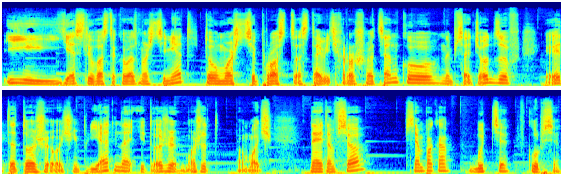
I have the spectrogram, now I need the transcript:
И если у вас такой возможности нет, то вы можете просто оставить хорошую оценку, написать отзыв. Это тоже очень приятно и тоже может помочь. На этом все. Всем пока. Будьте в курсе.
